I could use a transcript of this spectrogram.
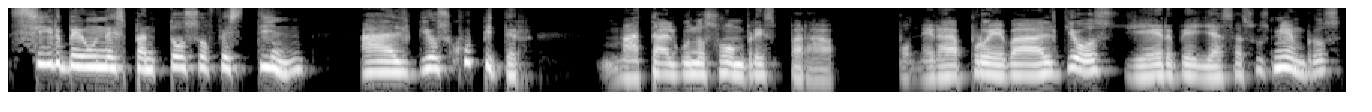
sirve un espantoso festín al dios Júpiter, mata a algunos hombres para poner a prueba al dios, hierve y asa a sus miembros,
